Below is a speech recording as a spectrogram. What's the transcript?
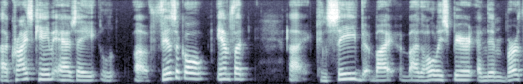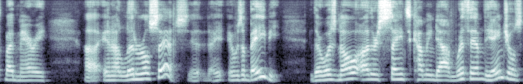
uh, Christ came as a, a physical infant, uh, conceived by, by the Holy Spirit, and then birthed by Mary uh, in a literal sense. It, it was a baby. There was no other saints coming down with him. The angels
